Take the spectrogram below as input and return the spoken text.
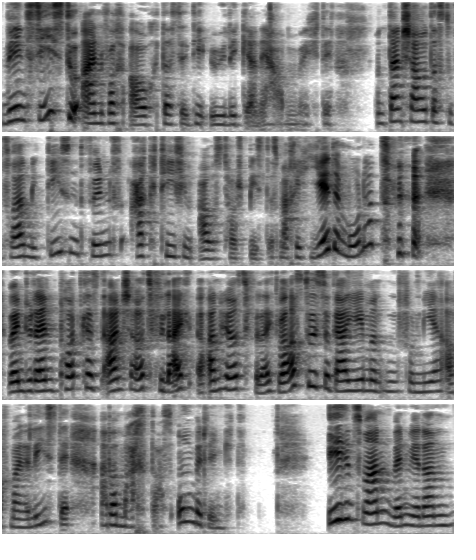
Wen siehst du einfach auch, dass er die Öle gerne haben möchte? Und dann schau, dass du vor allem mit diesen fünf aktiv im Austausch bist. Das mache ich jeden Monat. Wenn du deinen Podcast anschaust, vielleicht anhörst, vielleicht warst du sogar jemanden von mir auf meiner Liste, aber mach das unbedingt. Irgendwann, wenn wir dann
